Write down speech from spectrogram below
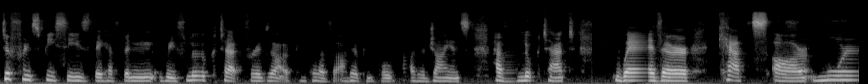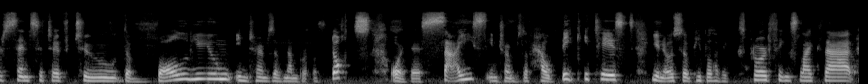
different species. They have been, we've looked at, for example, people of other people, other giants have looked at whether cats are more sensitive to the volume in terms of number of dots or the size in terms of how big it is you know so people have explored things like that.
